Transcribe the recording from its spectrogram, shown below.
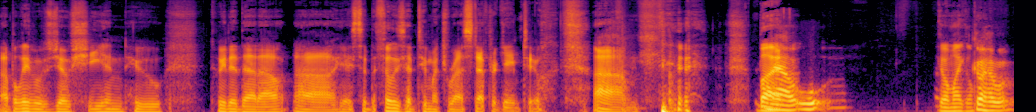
I believe it was Joe Sheehan who tweeted that out. Uh he said the Phillies had too much rest after game two. Um but now go Michael. Go ahead.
